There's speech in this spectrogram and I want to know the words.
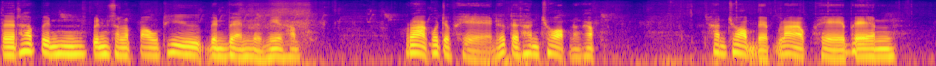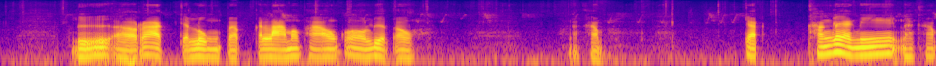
แต่ถ้าเป็นเป็นซาลาเปาที่เป็นแบนๆแบบนี้ครับ รากก็จะแผ่แล้วแต่ท่านชอบนะครับ ท่านชอบแบบรากแผ่แบน หรือออรากจะลงแบบกะลามะพร้าวก็เลือกเอานะครับ จัดครั้งแรกนี้นะครับ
